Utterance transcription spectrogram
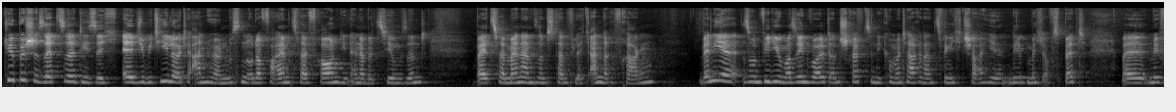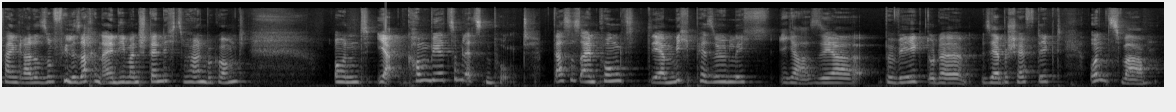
typische Sätze, die sich LGBT-Leute anhören müssen oder vor allem zwei Frauen, die in einer Beziehung sind. Bei zwei Männern sind es dann vielleicht andere Fragen. Wenn ihr so ein Video mal sehen wollt, dann schreibt es in die Kommentare, dann zwinge ich Char hier neben mich aufs Bett, weil mir fallen gerade so viele Sachen ein, die man ständig zu hören bekommt. Und ja, kommen wir zum letzten Punkt. Das ist ein Punkt, der mich persönlich ja sehr bewegt oder sehr beschäftigt. Und zwar,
